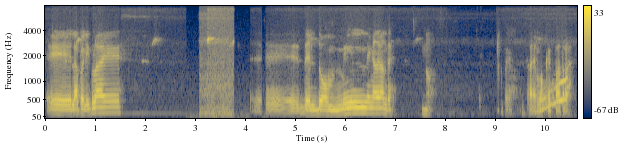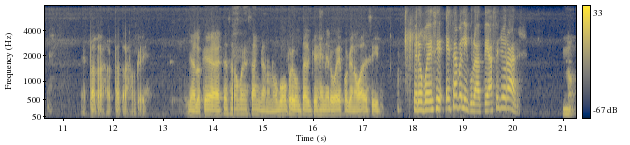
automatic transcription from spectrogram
eh, la película es. eh, del 2000 en adelante. No. Pues, sabemos que es para atrás. Es para atrás, es para atrás, ok. Ya, lo que a este se va a poner zángano. No puedo preguntar qué género es porque no va a decir. Pero puede decir, esta película te hace llorar. No.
